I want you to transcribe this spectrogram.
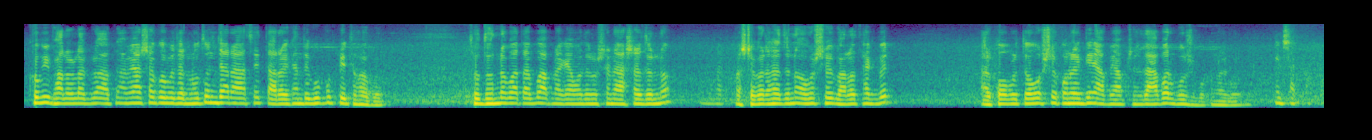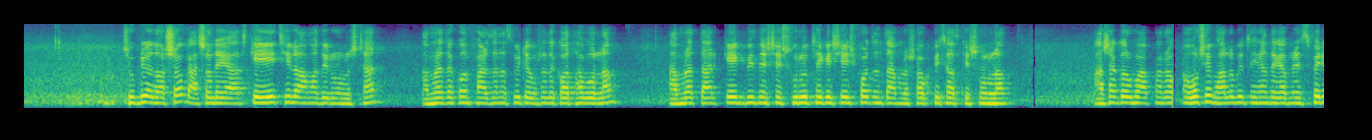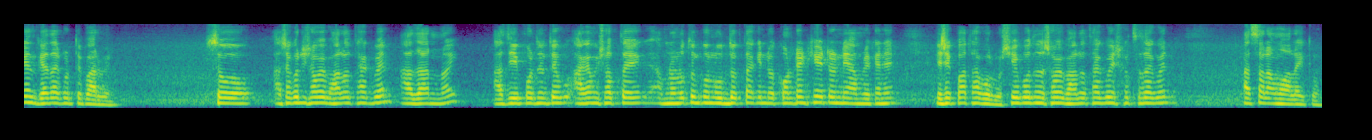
খুবই ভালো লাগল। আমি আশা করব যারা নতুন যারা আছে তারা এখান থেকে উপকৃত হবে। তো ধন্যবাদ আপু আপনাকে আমাদের অনুষ্ঠানে আসার জন্য। কষ্ট করে আসার জন্য অবশ্যই ভালো থাকবেন। আর কবরতে অবশ্যই কোনো একদিন আমি আপনার সাথে আবার বসবো কোনো একদিন। সুপ্রিয় দর্শক আসলে আজকে এই ছিল আমাদের অনুষ্ঠান। আমরা যখন ফারজানা সুইট ওর সাথে কথা বললাম আমরা তার কেক বিজনেসের শুরু থেকে শেষ পর্যন্ত আমরা সব কিছু আজকে শুনলাম। আশা করব আপনারা অবশ্যই ভালো কিছু এখান থেকে আপনার এক্সপিরিয়েন্স গ্যাদার করতে পারবেন। সো আশা করি সবাই ভালো থাকবেন, আজ আর নয়। আজ এই পর্যন্ত আগামী সপ্তাহে আমরা নতুন কোনো উদ্যোক্তা কিংবা কন্টেন্ট ক্রিয়েটর নিয়ে আমরা এখানে এসে কথা বলব। সেই পর্যন্ত সবাই ভালো থাকবেন, সুস্থ থাকবেন। আসসালামু আলাইকুম।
